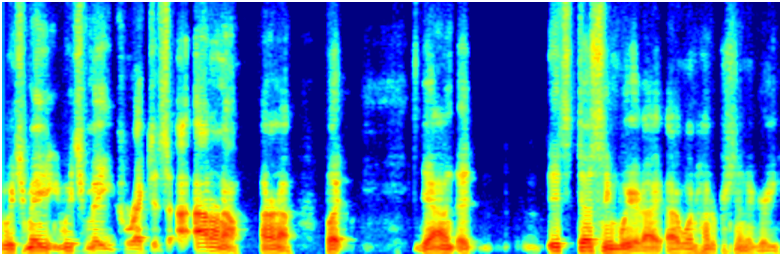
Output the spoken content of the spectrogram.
which may which may correct it. I, I don't know. I don't know. But yeah it, it does seem weird. I, I 100% agree.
